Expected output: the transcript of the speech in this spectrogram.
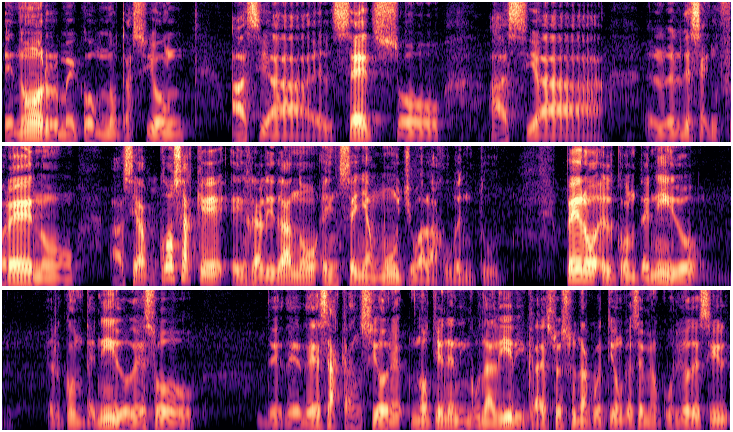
enorme connotación hacia el sexo, hacia el, desenfreno, hacia cosas que en realidad no enseñan mucho a la juventud. Pero el contenido, el contenido de, eso, de, esas canciones no tiene ninguna lírica. Eso es una cuestión que se me ocurrió decir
